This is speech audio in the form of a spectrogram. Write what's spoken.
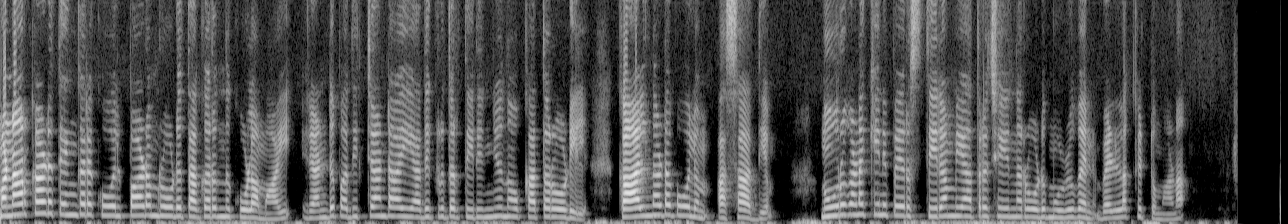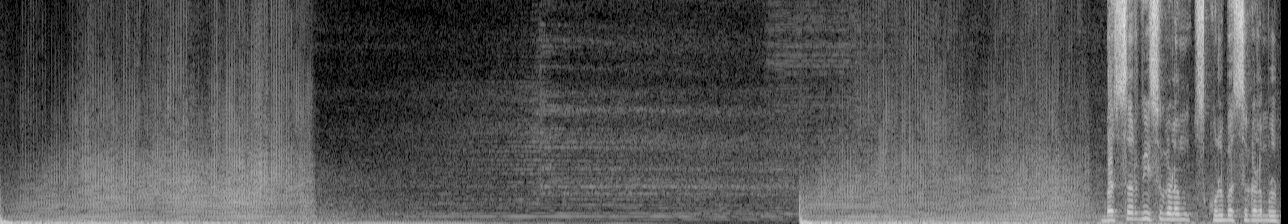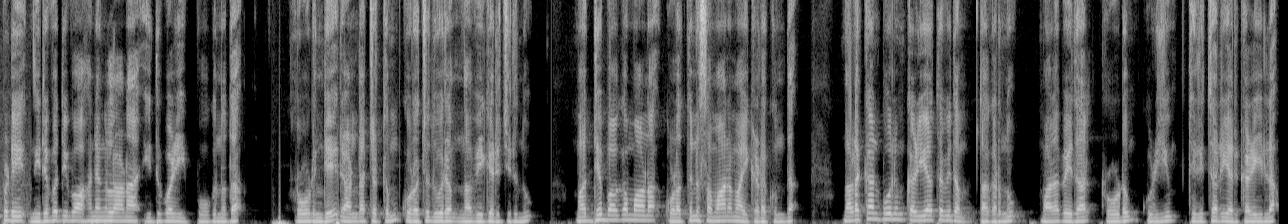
Mannarkkad Thenkara Kolpadam road തകർന്ന് കുളമായി. രണ്ട് പതിറ്റാണ്ടായി അധികൃതർ തിരിഞ്ഞു നോക്കാത്ത റോഡിൽ കാൽനട പോലും അസാധ്യം. നൂറുകണക്കിന് പേർ സ്ഥിരം യാത്ര ചെയ്യുന്ന റോഡ് മുഴുവൻ വെള്ളക്കെട്ടുമാണ്. ബസ് സർവീസുകളും സ്കൂൾ ബസ്സുകളും ഉൾപ്പെടെ നിരവധി വാഹനങ്ങളാണ് ഇതുവഴി പോകുന്നത്. റോഡിന്റെ രണ്ടറ്റത്തും കുറച്ചു ദൂരം നവീകരിച്ചിരുന്നു. മധ്യഭാഗമാണ് കുളത്തിന് സമാനമായി കിടക്കുന്നത്. നടക്കാൻ പോലും കഴിയാത്ത വിധം തകർന്നു. മഴ പെയ്താൽ റോഡും കുഴിയും തിരിച്ചറിയാൻ കഴിയില്ല.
